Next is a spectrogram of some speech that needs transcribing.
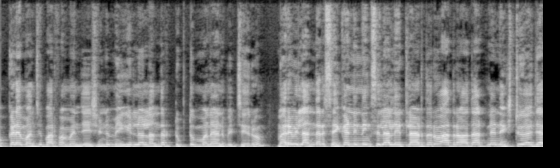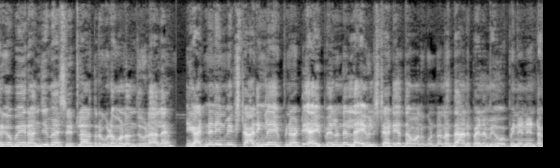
ఒక్కడే మంచి పర్ఫార్మెన్స్ చేసిండు. మిగిలిన వాళ్ళందరూ టుప్ టుప్ అని అనిపించారు మరి వీళ్ళందరూ సెకండ్ ఇన్నింగ్స్ వాళ్ళు ఎట్లా ఆడతారు ఆ తర్వాత అట్నే నెక్స్ట్ జరగబోయే రంజీ మ్యాచ్ ఎట్లా ఆడతారో కూడా మనం చూడాలి. ఇక అట్నే నేను మీకు స్టార్టింగ్లో చెప్పినట్టు ఐపీఎల్ ఉండే లైవ్ స్టార్ట్ చేద్దాం అనుకుంటున్నా. దానిపైన మీ ఒపీనియన్ ఏంటో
